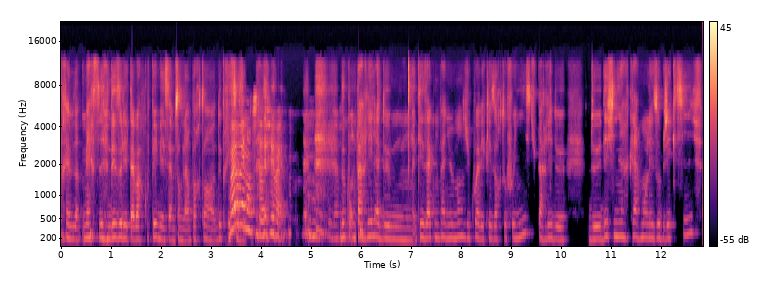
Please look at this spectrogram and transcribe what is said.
Très bien, merci. Désolée de t'avoir coupé, mais ça me semblait important de préciser. Oui, ouais, non, tout à fait, ouais. donc, on parlait là de hum, tes accompagnements du coup avec les orthophonistes. Tu parlais de, de définir clairement les objectifs,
